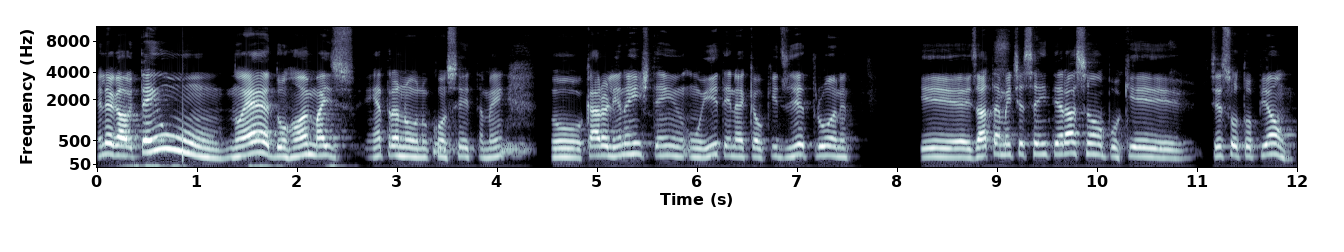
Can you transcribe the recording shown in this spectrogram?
bem legal. Tem um, não é do home, mas entra no, no conceito também. No Carolina a gente tem um item, né, que é o Kids Retro, né, e é exatamente essa interação, porque você soltou peão,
